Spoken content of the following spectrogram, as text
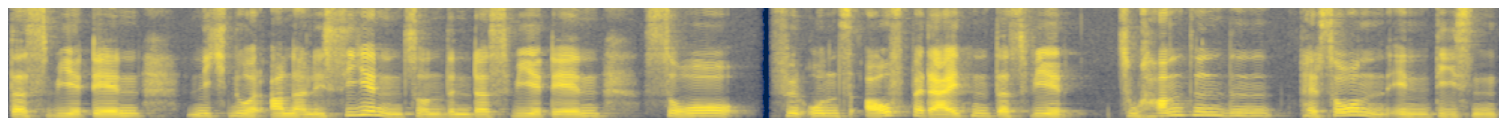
dass wir den nicht nur analysieren, sondern dass wir den so für uns aufbereiten, dass wir zu handelnden Personen in diesen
